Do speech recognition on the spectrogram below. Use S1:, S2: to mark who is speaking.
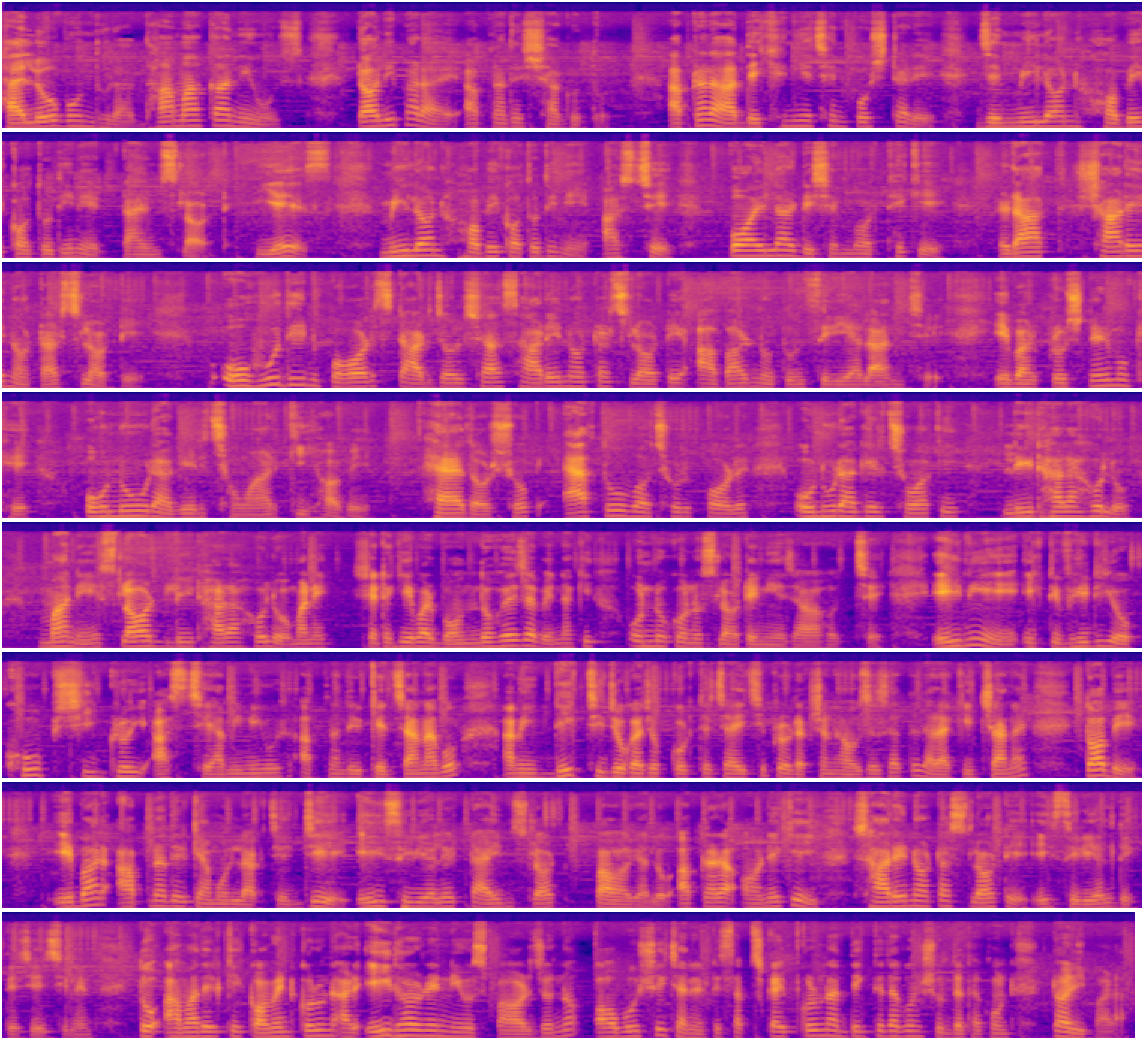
S1: Hello বন্ধুরা, ধামাকা news. টলিপাড়ায় আপনাদের স্বাগত। আপনারা দেখে নিয়েছেন পোস্টারে যে মিলন হবে কতদিনের টাইম স্লট। ইয়েস, মিলন হবে কতদিনে? আসছে পয়লা ডিসেম্বর থেকে রাত সাড়ে নটার স্লটে। বহুদিন পর স্টার জলসা সাড়ে নটার স্লটে আবার নতুন সিরিয়াল আনছে। এবার প্রশ্নের মুখে অনুরাগের ছোঁয়ার কি হবে? হ্যাঁ দর্শক, এত বছর পর অনুরাগের ছোঁয়া কি লিড হারা হলো? মানে স্লট লিড হারা হলো? মানে সেটা কি এবার বন্ধ হয়ে যাবে নাকি অন্য কোনো স্লটে নিয়ে যাওয়া হচ্ছে? এই নিয়ে একটি ভিডিও খুব শীঘ্রই আসছে। আমি নিউজ আপনাদেরকে জানাব। আমি দেখছি, যোগাযোগ করতে চাইছি প্রোডাকশন হাউসের সাথে তারা কি জানায়। তবে এবার আপনাদের কেমন লাগছে যে এই সিরিয়ালের টাইম স্লট পাওয়া গেল? আপনারা অনেকেই সাড়ে নটা স্লটে এই সিরিয়াল দেখতে চেয়েছিলেন। তো আমাদেরকে কমেন্ট করুন আর এই ধরনের নিউজ পাওয়ার জন্য অবশ্যই চ্যানেলটি সাবস্ক্রাইব করুন আর দেখতে থাকুন, শুনতে থাকুন টলিপাড়া।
